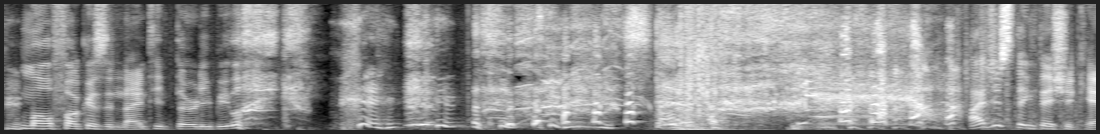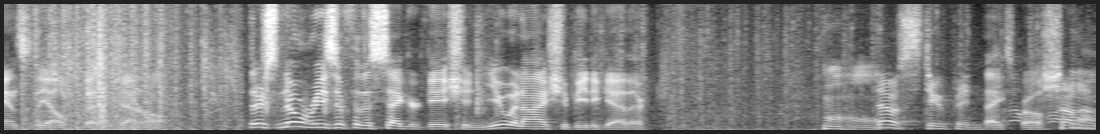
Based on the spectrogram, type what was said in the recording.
Motherfuckers in 1930 be like. yeah! I just think they should cancel the alphabet in general. There's no reason for the segregation. You and I should be together. That was stupid. Thanks, bro. Shut up.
